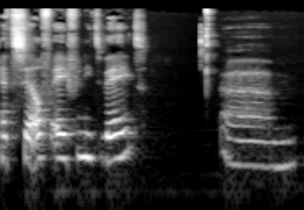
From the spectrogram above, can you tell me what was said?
het zelf even niet weet, um,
